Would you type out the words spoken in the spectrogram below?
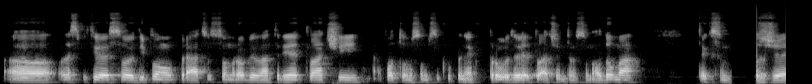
Uh, respektíve svoju diplomovú prácu som robil na 3D tlači a potom som si kúpil nejakú prvú 3D tlač, ktorú som mal doma, tak som že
